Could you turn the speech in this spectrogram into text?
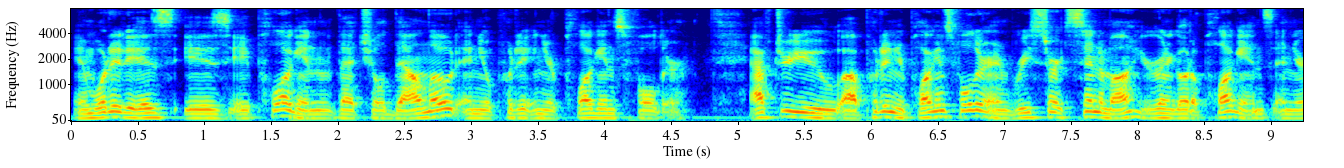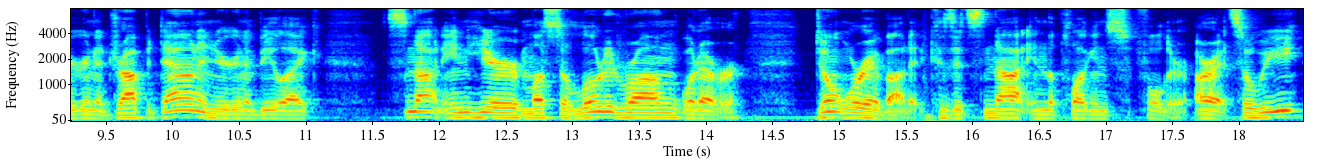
And what it is, is a plugin that you'll download and you'll put it in your plugins folder. After you uh, put in your plugins folder and restart Cinema, you're going to go to plugins and you're going to drop it down and you're going to be like, it's not in here, must have loaded wrong, whatever. Don't worry about it because it's not in the plugins folder. All right, so we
